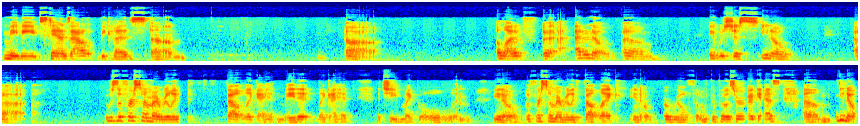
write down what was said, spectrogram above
maybe stands out because um, uh, a lot of uh, I don't know. Um, it was just you know, uh, it was the first time I really felt like I had made it, like I had achieved my goal, and you know, the first time I really felt like you know a real film composer, I guess. Um, you know,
